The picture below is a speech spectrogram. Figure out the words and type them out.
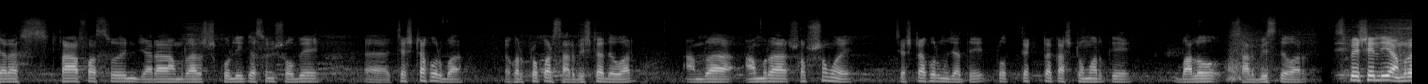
যারা স্টাফ আছেন, যারা আমরা কলিগ আছেন, সবে চেষ্টা করবা এখন প্রপার সার্ভিসটা দেওয়ার। আমরা আমরা সবসময় চেষ্টা করব যাতে প্রত্যেকটা কাস্টমারকে ভালো সার্ভিস দেওয়ার। স্পেশালি আমরা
